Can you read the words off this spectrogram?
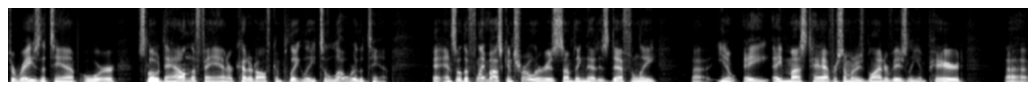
to raise the temp or slow down the fan or cut it off completely to lower the temp. And so the Flame Boss controller is something that is definitely, uh, you know, a, a must have for someone who's blind or visually impaired, uh,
